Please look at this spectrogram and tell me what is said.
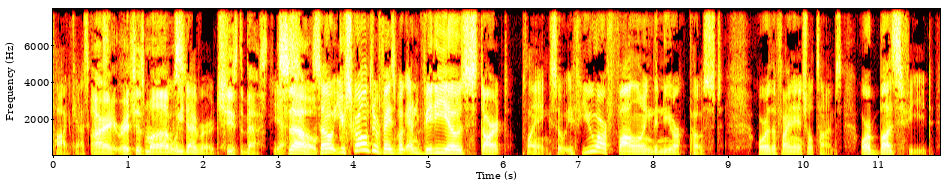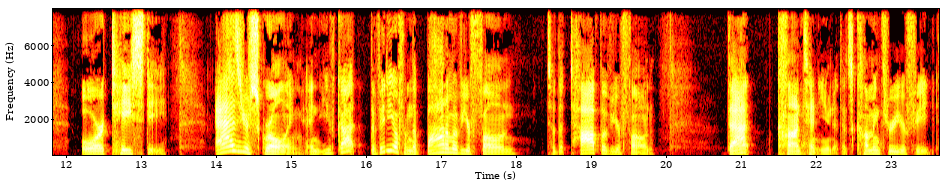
podcast. All guest. right, Rich's mom. we diverge. She's the best. Yes. So, so you're scrolling through Facebook and videos start playing. So if you are following the New York Post or the Financial Times or BuzzFeed or Tasty, as you're scrolling and you've got the video from the bottom of your phone to the top of your phone, that content unit that's coming through your feed,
